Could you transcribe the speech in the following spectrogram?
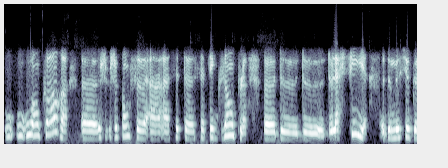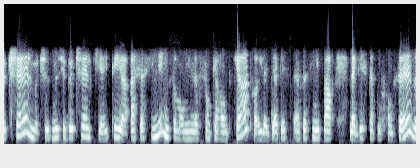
ou, ou, encore, euh, je, je, pense à, à cette, cet exemple euh, de, de, de, la fille de Monsieur Gottschel, Monsieur Gottschel qui a été assassiné, nous sommes en 1944, il a été assassiné par la Gestapo française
